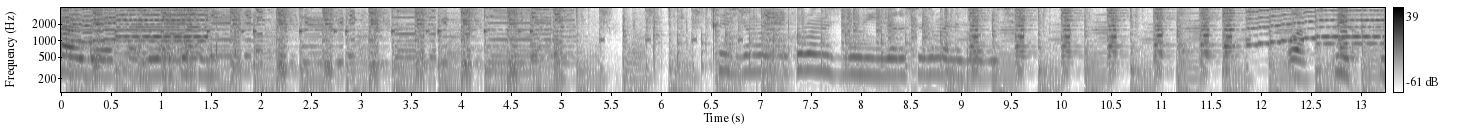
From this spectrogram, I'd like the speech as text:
Пам'ятаю, де там було написано. Щось за мене охоронець другий зараз все за мене зробить. О, встиг. Фу.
